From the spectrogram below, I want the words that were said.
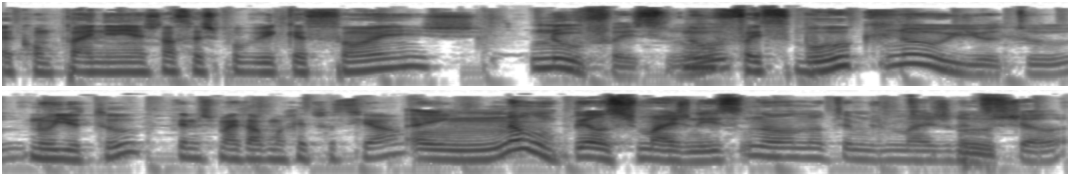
Acompanhem as nossas publicações No Facebook, no no, Facebook, YouTube. no YouTube. Temos mais alguma rede social? Em não penses mais nisso, não, não temos mais rede Nos- social.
